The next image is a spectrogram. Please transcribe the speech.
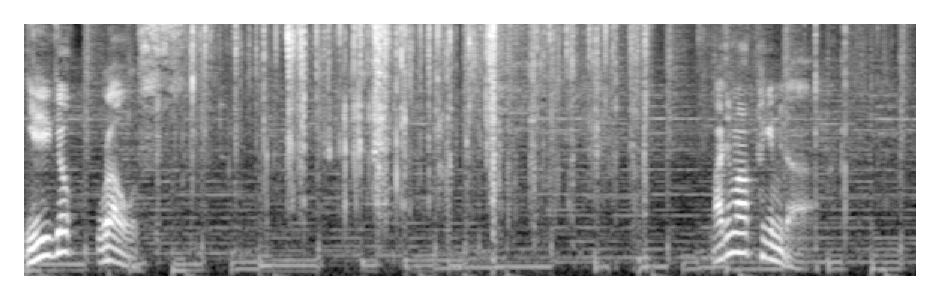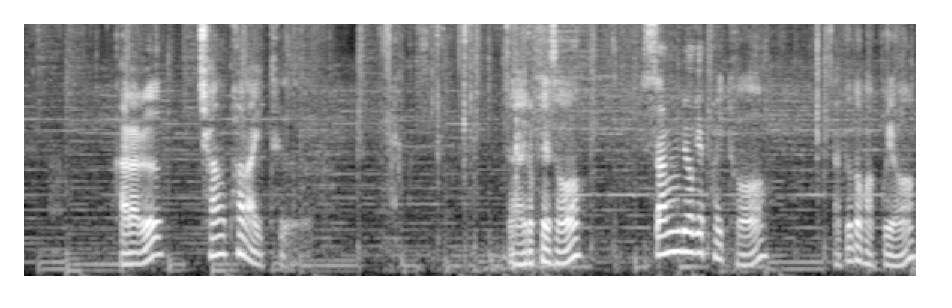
일격 우라우스 마지막 팩입니다. 가라르 창파나이트. 자, 이렇게 해서 쌍벽의 파이터 자, 뜯어봤고요.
